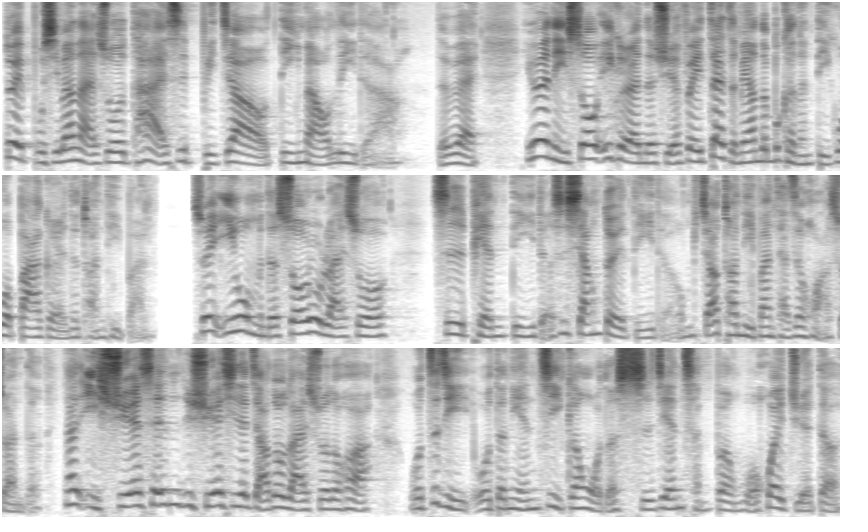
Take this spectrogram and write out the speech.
对补习班来说，它还是比较低毛利的啊，对不对？因为你收一个人的学费，再怎么样都不可能抵过八个人的团体班。所以以我们的收入来说是偏低的，是相对低的。我们只要团体班才是划算的。那以学生学习的角度来说的话，我自己我的年纪跟我的时间成本，我会觉得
